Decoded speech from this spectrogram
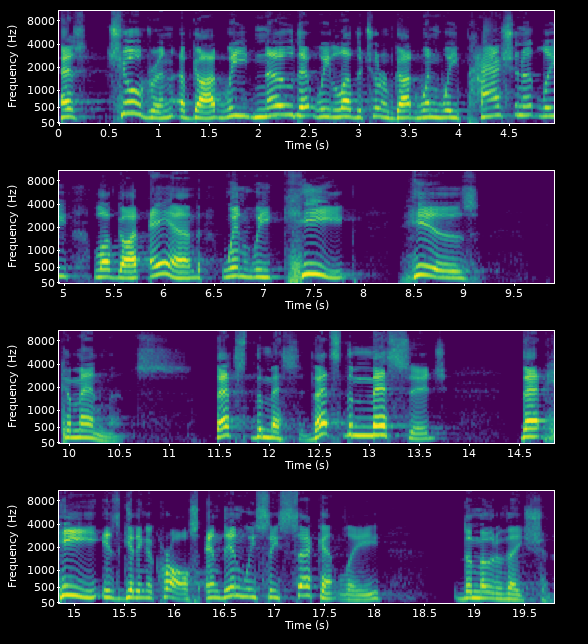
As children of God, we know that we love the children of God when we passionately love God and when we keep His commandments. That's the message. That's the message that He is getting across. And then we see, secondly, the motivation.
